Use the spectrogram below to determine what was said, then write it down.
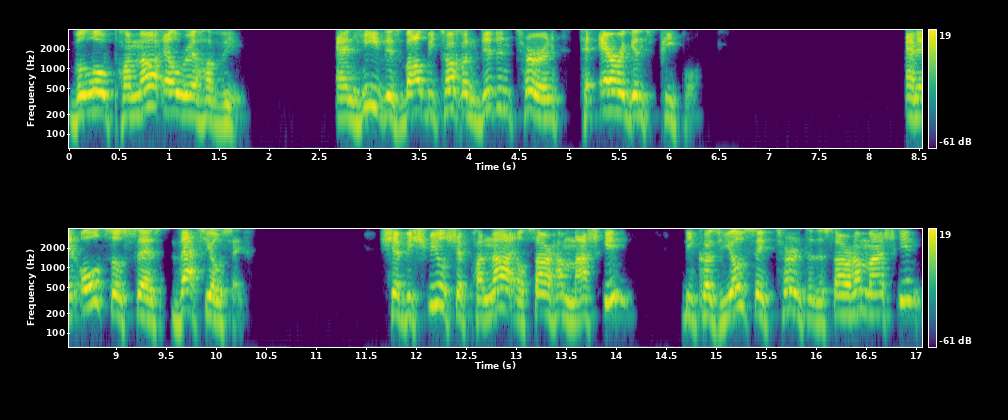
velo pana el rehavim, and he, this Baal Bitachon, didn't turn to arrogant people. And it also says that's Yosef. Shebishvil shepana el sar hamashkim, because Yosef turned to the sar hamashkim,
